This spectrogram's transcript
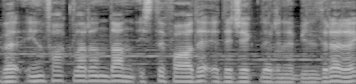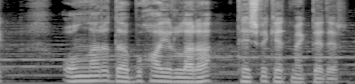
ve infaklarından istifade edeceklerini bildirerek onları da bu hayırlara teşvik etmektedir.''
